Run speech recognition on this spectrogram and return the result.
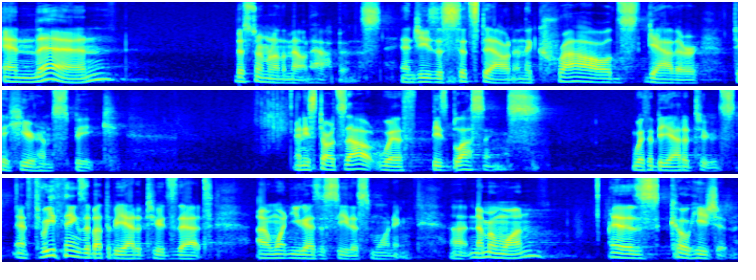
And then the Sermon on the Mount happens. And Jesus sits down, and the crowds gather to hear him speak. And he starts out with these blessings, with the Beatitudes. And three things about the Beatitudes that I want you guys to see this morning. Uh, number one is cohesion.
